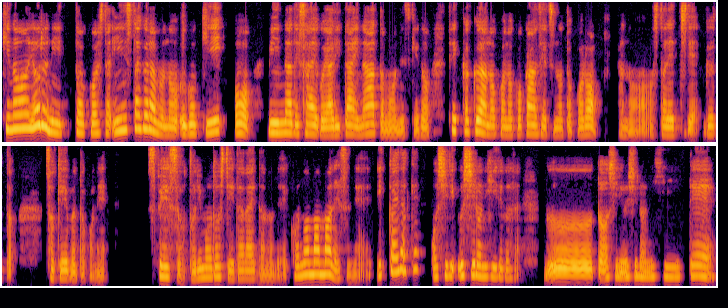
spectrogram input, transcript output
昨日夜に投稿したインスタグラムの動きをみんなで最後やりたいなと思うんですけど、せっかくあの、この股関節のところ、あの、ストレッチでぐっと、鼠径部のとこね、スペースを取り戻していただいたので、このままですね、一回だけお尻後ろに引いてください。ぐーっとお尻後ろに引いて、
